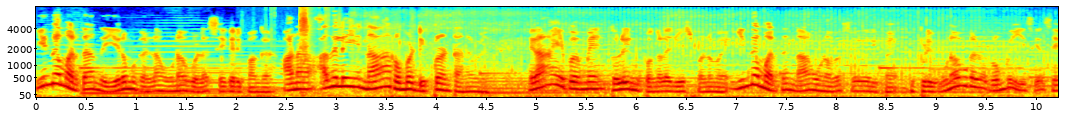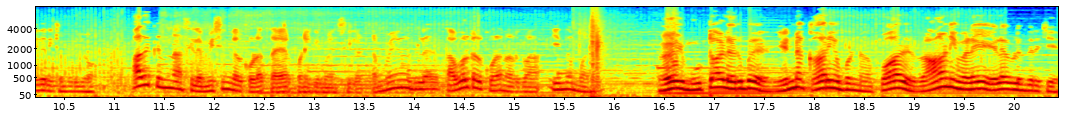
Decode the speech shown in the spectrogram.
இந்த மாதிரி தான் அந்த எறும்புகள்லாம் உணவுகளை சேகரிப்பாங்க. ஆனால் அதுலேயே நான் ரொம்ப டிஃப்ரெண்ட்டானவன் நான் எப்போவுமே தொழில்நுட்பங்களை யூஸ் பண்ணுவேன். இந்த மாதிரி தான் நான் உணவை சேகரிப்பேன். இப்படி உணவுகளை ரொம்ப ஈஸியாக சேகரிக்க முடியும். அதுக்குன்னு நான் சில மிஷின்கள் கூட தயார் பண்ணிக்குவேன். சில சமயம் இதில் தவறுகள் கூட நடக்கலாம். இந்த மாதிரி. ஏய் முட்டாள் எறும்பு என்ன காரியம் பண்ண? பாரு ராணி வேலையே இலை விழுந்துருச்சு.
